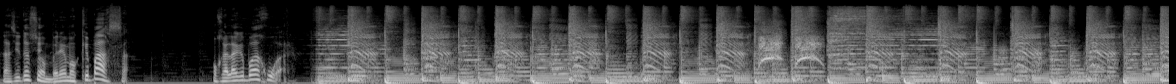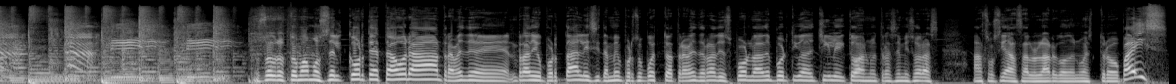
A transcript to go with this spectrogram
la situación, veremos qué pasa. Ojalá que pueda jugar. Nosotros tomamos el corte hasta ahora a través de Radio Portales y también, por supuesto, a través de Radio Sport, la Deportiva de Chile y todas nuestras emisoras asociadas a lo largo de nuestro país.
